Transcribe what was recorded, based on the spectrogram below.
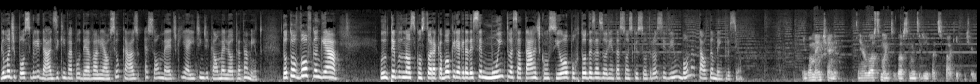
gama de possibilidades e quem vai poder avaliar o seu caso é só o médico e aí te indicar o melhor tratamento. Doutor Wolfgang A., o tempo do nosso consultório acabou. Eu queria agradecer muito essa tarde com o senhor por todas as orientações que o senhor trouxe e vi um bom Natal também para o senhor. Igualmente, Anne. Eu gosto muito, gosto muito de participar aqui contigo.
